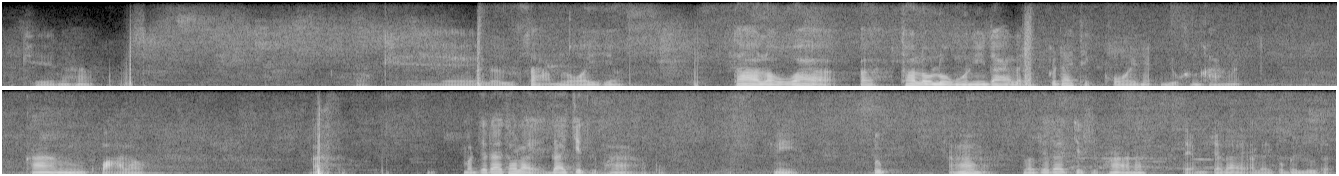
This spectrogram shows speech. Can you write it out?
โอเคนะฮะ โอเค เหลือสามร้อยเฮียถ้าเราว่าเออถ้าเราลงวันนี้ได้เลยก็ได้เทคพอยต์เนี่ยอยู่ข้างๆเนี่ยข้างขวาเราอะมันจะได้เท่าไหร่ได้เจ็ดสิบห้าครับผมนี่ปึ๊บอ่าเราจะได้เจ็ดสิบห้านะแต่มันจะได้อะไรก็ไม่รู้เลย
